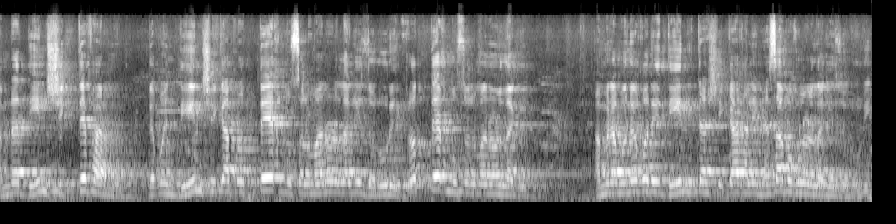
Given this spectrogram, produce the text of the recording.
আমরা দিন শিখতে পারব দেখুন, দিন শিখা প্রত্যেক মুসলমানের লাগে জরুরি প্রত্যেক মুসলমানের লাগে। আমরা মনে করি দিন এটা শিখা খালি মেসা বকলের লাগে জরুরি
